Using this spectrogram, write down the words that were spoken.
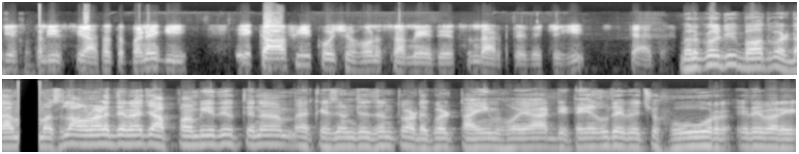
ਕਿਸ ਤਰ੍ਹਾਂ ਸਿਆਸਤ ਬਣੇਗੀ ਇਹ ਕਾਫੀ ਕੁਝ ਹੁਣ ਸਮੇਂ ਦੇ ਸੰਦਰਭ ਦੇ ਵਿੱਚ ਹੀ ਕੈਦ ਬਿਲਕੁਲ ਜੀ ਬਹੁਤ ਵੱਡਾ ਮਸਲਾ ਆਉਣ ਵਾਲੇ ਦਿਨਾਂ 'ਚ ਆਪਾਂ ਵੀ ਇਹਦੇ ਉੱਤੇ ਨਾ ਕਿਸੇ ਦਿਨ ਜਿਸ ਦਿਨ ਤੁਹਾਡੇ ਕੋਲ ਟਾਈਮ ਹੋਇਆ ਡਿਟੇਲ ਦੇ ਵਿੱਚ ਹੋਰ ਇਹਦੇ ਬਾਰੇ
